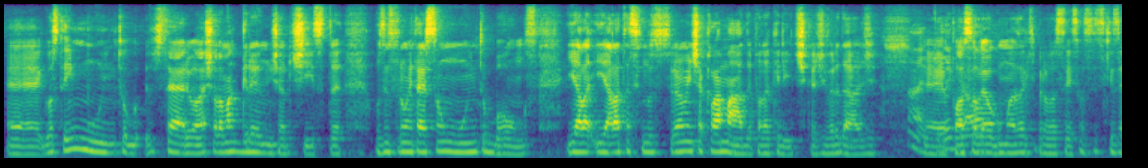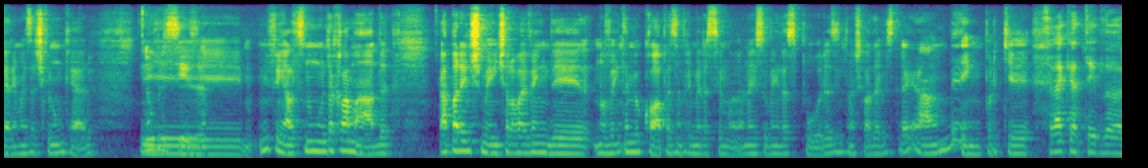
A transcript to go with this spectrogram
É, gostei muito, sério, eu acho ela uma grande artista. Os instrumentais são muito bons. E ela, e ela tá sendo extremamente aclamada pela crítica, de verdade. Ai, que É, eu posso ler algumas aqui pra vocês se vocês quiserem, mas acho que eu não quero. Não E, precisa. Enfim, ela tá sendo muito aclamada. Aparentemente, ela vai vender 90 mil cópias na primeira semana, isso vendas puras, então acho que ela deve estrear bem, porque. Será que a Taylor.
